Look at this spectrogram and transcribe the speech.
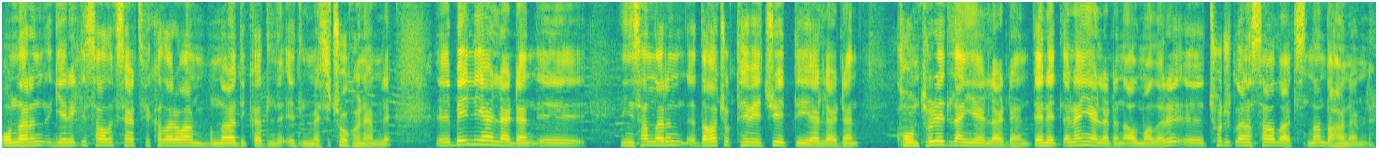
onların gerekli sağlık sertifikaları var mı bunlara dikkat edilmesi çok önemli. E, belli yerlerden, e, insanların daha çok teveccüh ettiği yerlerden, kontrol edilen yerlerden, denetlenen yerlerden almaları e, çocukların sağlığı açısından daha önemli.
